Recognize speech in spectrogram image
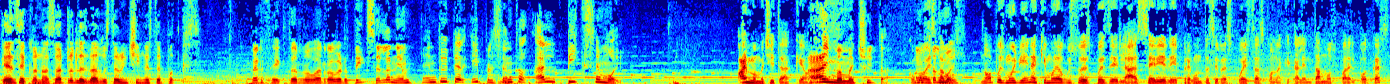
Quédense con nosotros, les va a gustar un chingo este podcast. Perfecto, arroba Robert Pixelania en Twitter y presento al Pixemoy. Ay, mamachita, ¿qué onda? Ay, mamachita. ¿Cómo, estamos? No, pues muy bien, aquí muy a gusto después de la serie de preguntas y respuestas con la que calentamos para el podcast.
